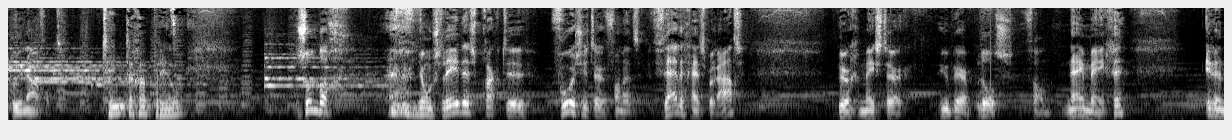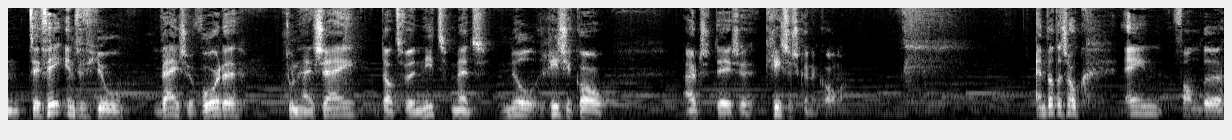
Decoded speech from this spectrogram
Goedenavond. 20 april. Zondag, jongsleden, sprak de voorzitter van het Veiligheidsberaad, burgemeester Hubert Bruls van Nijmegen, in een tv-interview wijze woorden toen hij zei dat we niet met nul risico uit deze crisis kunnen komen. En dat is ook een van de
